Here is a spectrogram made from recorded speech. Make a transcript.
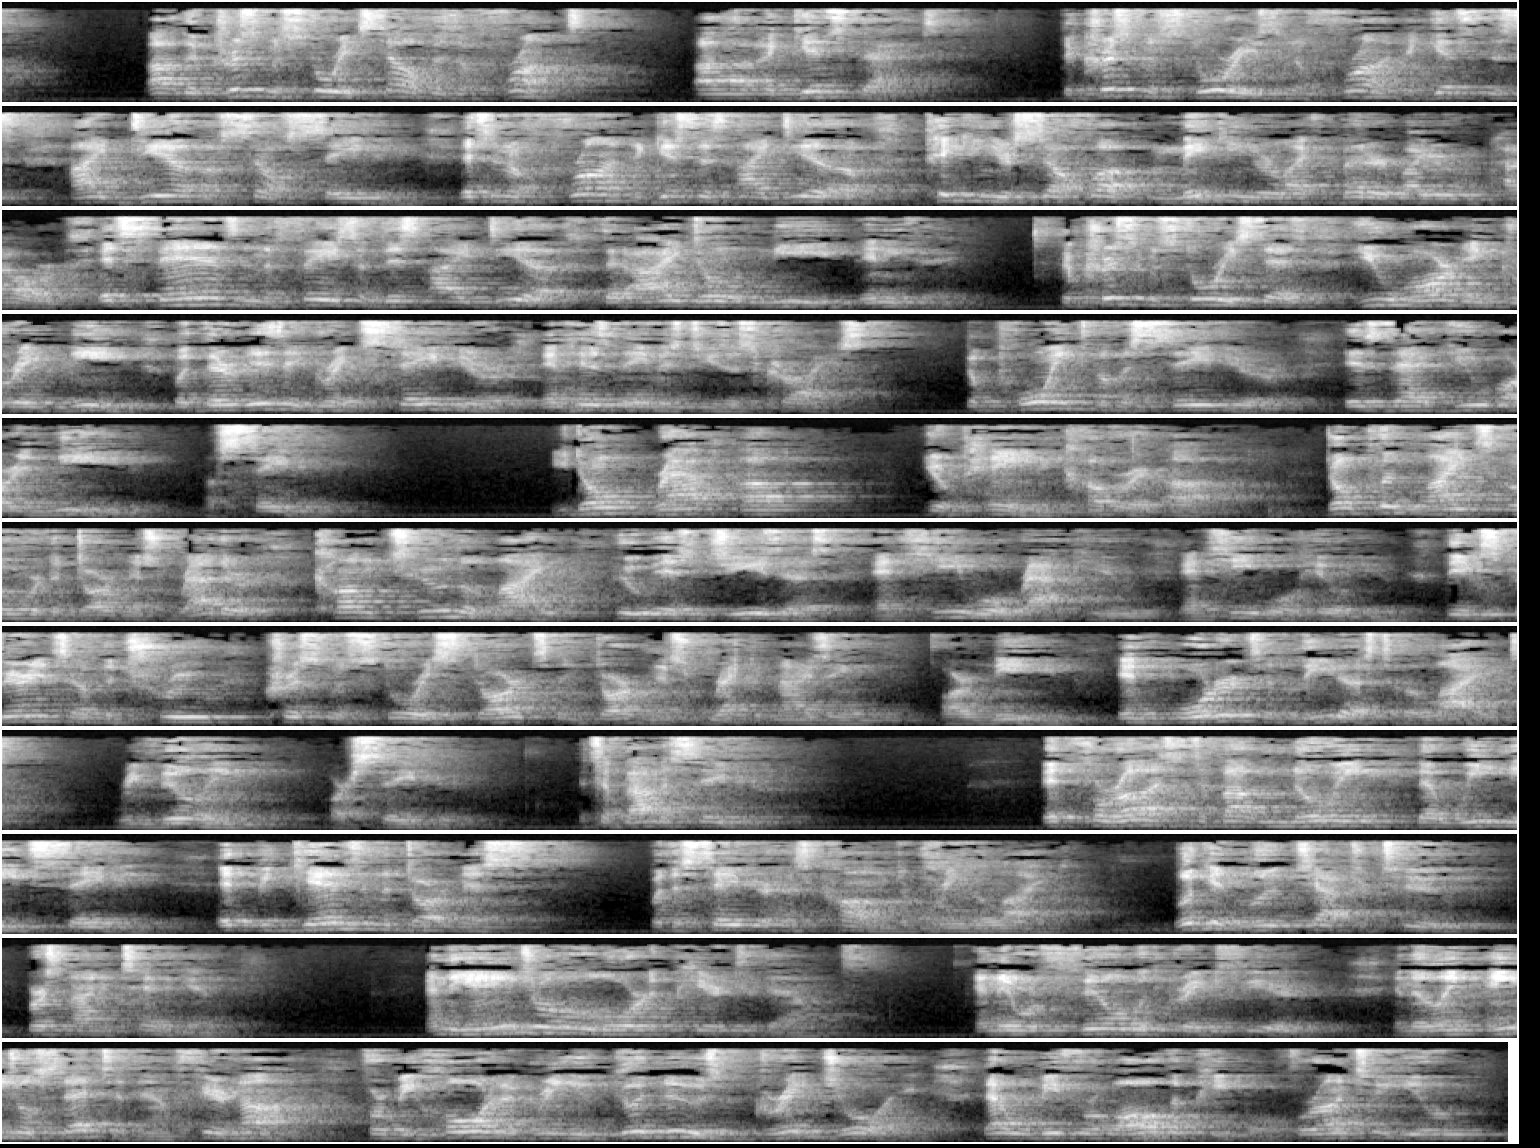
Uh, the Christmas story itself is a front uh, against that. The Christmas story is an affront against this idea of self-saving. It's an affront against this idea of picking yourself up, making your life better by your own power. It stands in the face of this idea that I don't need anything. The Christmas story says you are in great need, but there is a great Savior and His name is Jesus Christ. The point of a Savior is that you are in need of saving. You don't wrap up your pain and cover it up. Don't put lights over the darkness. Rather, come to the light who is Jesus and he will wrap you and he will heal you. The experience of the true Christmas story starts in darkness, recognizing our need in order to lead us to the light, revealing our Savior. It's about a Savior. It, for us, it's about knowing that we need saving. It begins in the darkness but the Savior has come to bring the light. Look at Luke chapter 2, verse 9 and 10 again. And the angel of the Lord appeared to them, and they were filled with great fear. And the angel said to them, Fear not, for behold, I bring you good news of great joy that will be for all the people. For unto you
